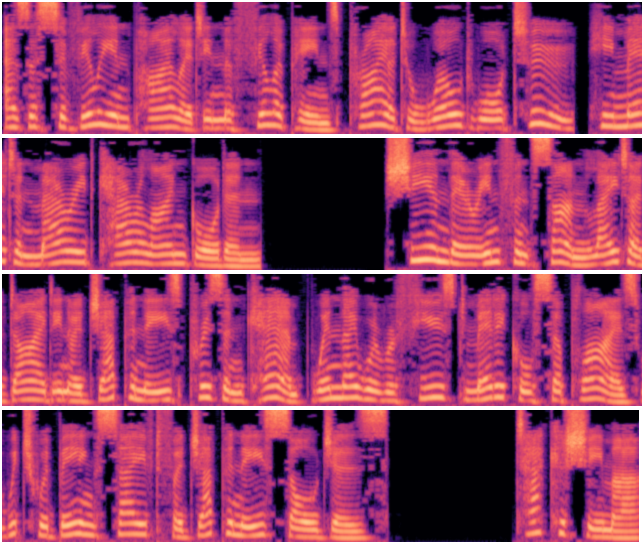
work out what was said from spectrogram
As a civilian pilot in the Philippines prior to World War II, he met and married Caroline Gordon. She and their infant son later died in a Japanese prison camp when they were refused medical supplies which were being saved for Japanese soldiers. Takashima,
